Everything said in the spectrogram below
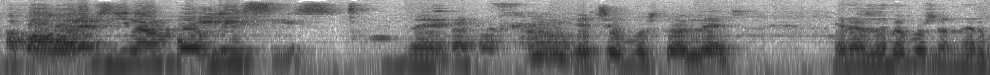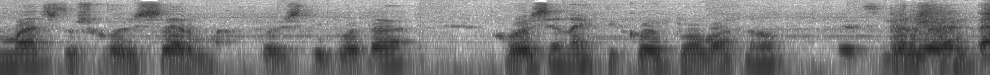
Από αγορεύσεις γίνανε πωλήσεις. Ναι, έτσι όπως το λες. Ένας άνθρωπος ανερμάτιστος, χωρίς έρμα, χωρίς τίποτα, χωρίς ένα ηθικό υπόβαθρο, Οι οποίοι έχουν τα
